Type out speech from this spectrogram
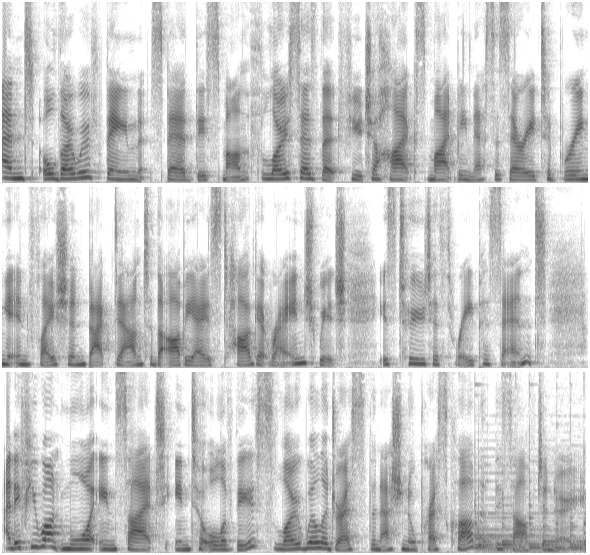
And although we've been spared this month, Lowe says that future hikes might be necessary to bring inflation back down to the RBA's target range, which is 2 to 3%. And if you want more insight into all of this, Lowe will address the National Press Club this afternoon.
